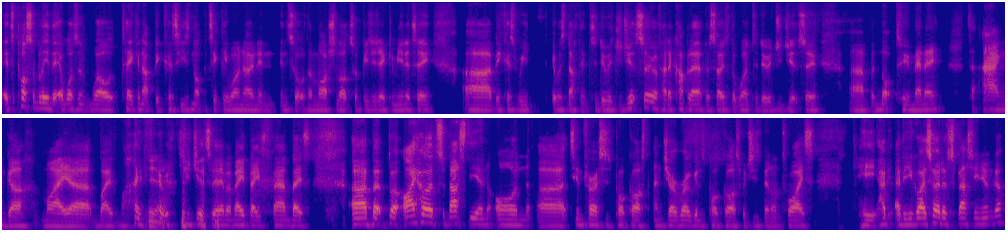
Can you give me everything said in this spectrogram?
it's possibly that it wasn't well taken up because he's not particularly well known in, in sort of the martial arts or BJJ community uh, because we it was nothing to do with jiu-jitsu. I've had a couple of episodes that weren't to do with jiu-jitsu, uh, but not too many to anger my uh, my my yeah. jiu-jitsu and MMA based fan base. Uh, but but I heard Sebastian on uh, Tim Ferriss's podcast and Joe Rogan's podcast, which he's been on twice. He have, have you guys heard of Sebastian Junger?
